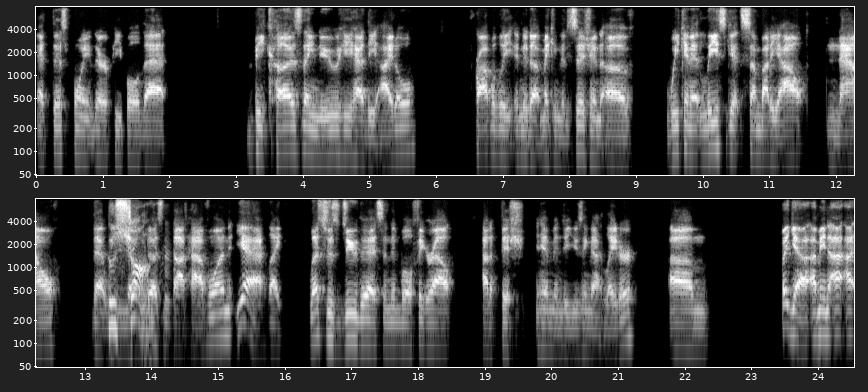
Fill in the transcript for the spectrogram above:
at this point there are people that because they knew he had the idol, probably ended up making the decision of we can at least get somebody out now that we Who's know strong. does not have one. Yeah, like let's just do this and then we'll figure out how to fish him into using that later. Um but yeah, I mean I, I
